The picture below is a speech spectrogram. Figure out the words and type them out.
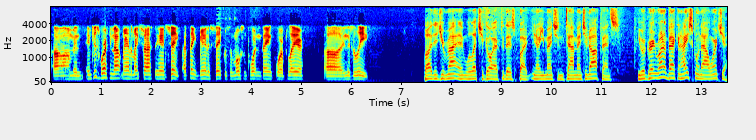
Um, and, and just working out, man, to make sure I stay in shape. I think being in shape is the most important thing for a player uh, in this league. Well, did you run? And we'll let you go after this. But you know, you mentioned Tom mentioned offense. You were a great running back in high school, now weren't you?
